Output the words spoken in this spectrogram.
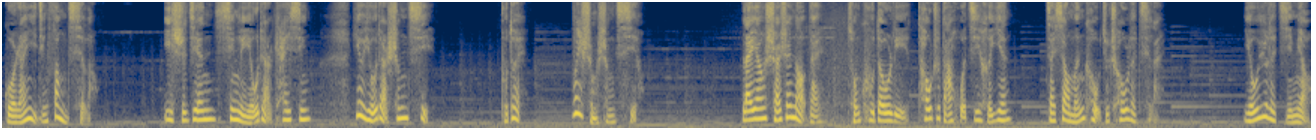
果然已经放弃了。一时间心里有点开心，又有点生气。不对，为什么生气啊？莱阳甩甩脑袋，从裤兜里掏出打火机和烟，在校门口就抽了起来。犹豫了几秒，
